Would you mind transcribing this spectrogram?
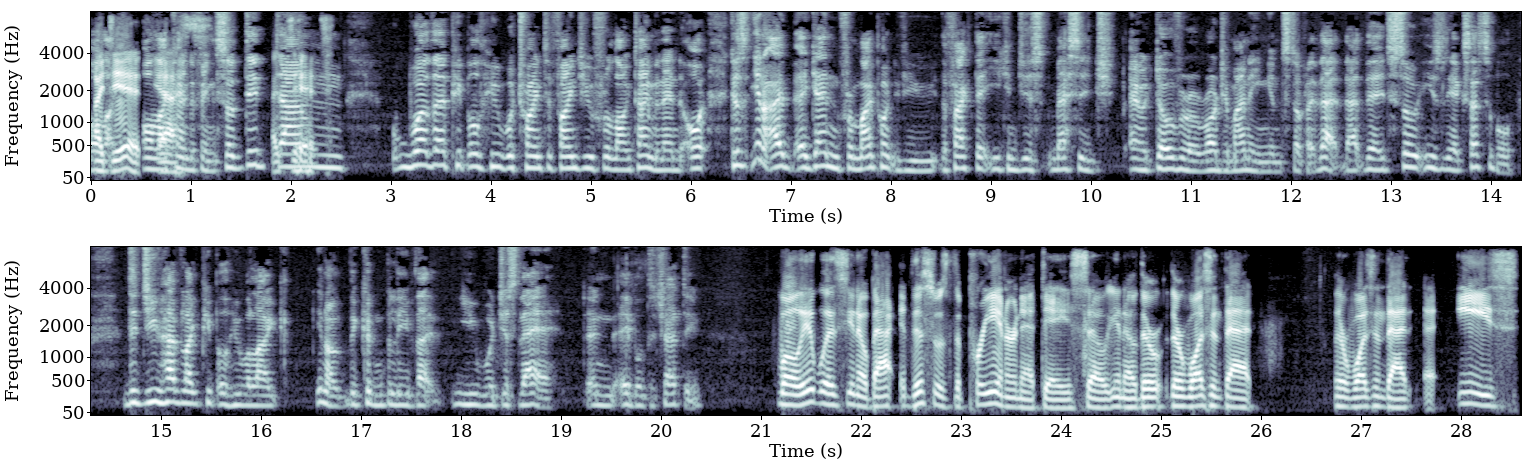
all I that, did, all that kind of thing. So did I um, did. Were there people who were trying to find you for a long time and then or because you know I, again from my point of view the fact that you can just message Eric Dover or Roger Manning and stuff like that that they're so easily accessible did you have like people who were like you know they couldn't believe that you were just there and able to chat to you Well, it was you know back. This was the pre-internet days, so you know there there wasn't that there wasn't that uh, ease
